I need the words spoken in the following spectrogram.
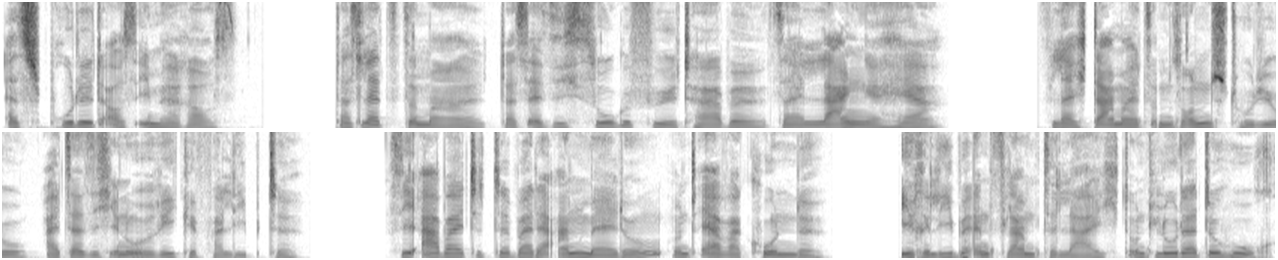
Es sprudelt aus ihm heraus. Das letzte Mal, dass er sich so gefühlt habe, sei lange her. Vielleicht damals im Sonnenstudio, als er sich in Ulrike verliebte. Sie arbeitete bei der Anmeldung und er war Kunde. Ihre Liebe entflammte leicht und loderte hoch.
